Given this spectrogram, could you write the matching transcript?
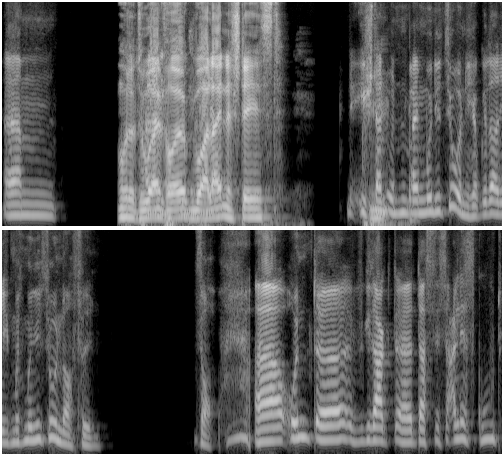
Ähm, Oder du Also, einfach ich- irgendwo alleine stehst. Ich stand Hm. unten bei Munition. Ich habe gesagt, ich muss Munition nachfüllen. So. Äh, und äh, wie gesagt, äh, das ist alles gut.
